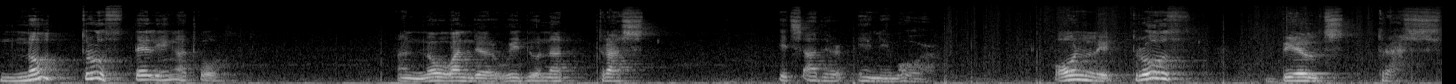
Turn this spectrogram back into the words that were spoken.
No truth telling at all. And no wonder we do not trust each other anymore. Only truth builds trust.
